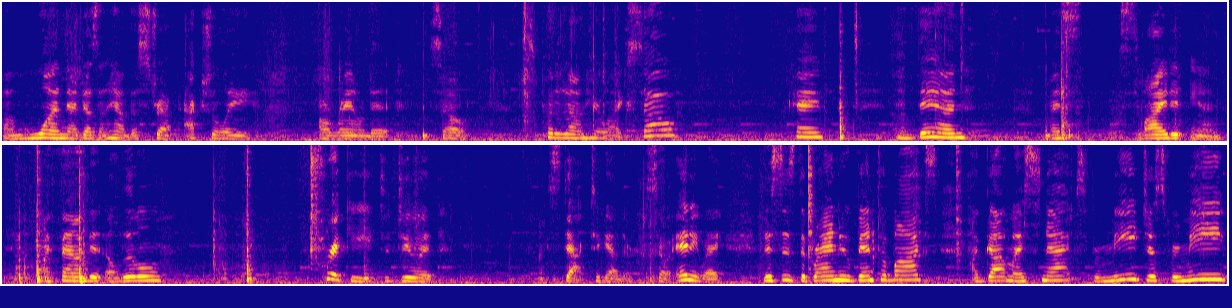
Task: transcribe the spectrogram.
um, one that doesn't have the strap actually around it. So put it on here like so. Okay, and then I slide it in. I found it a little tricky to do it stacked together. So anyway, this is the brand new bento box. I've got my snacks for me, just for me,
